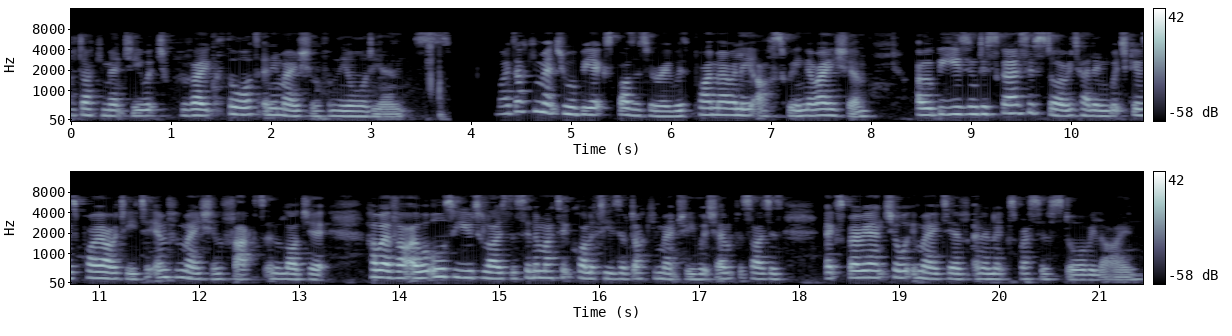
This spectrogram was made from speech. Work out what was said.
of documentary which will provoke thought and emotion from the audience. My documentary will be expository with primarily off-screen narration. I will be using discursive storytelling which gives priority to information, facts and logic. However, I will also utilise the cinematic qualities of documentary which emphasises experiential, emotive and an expressive storyline.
